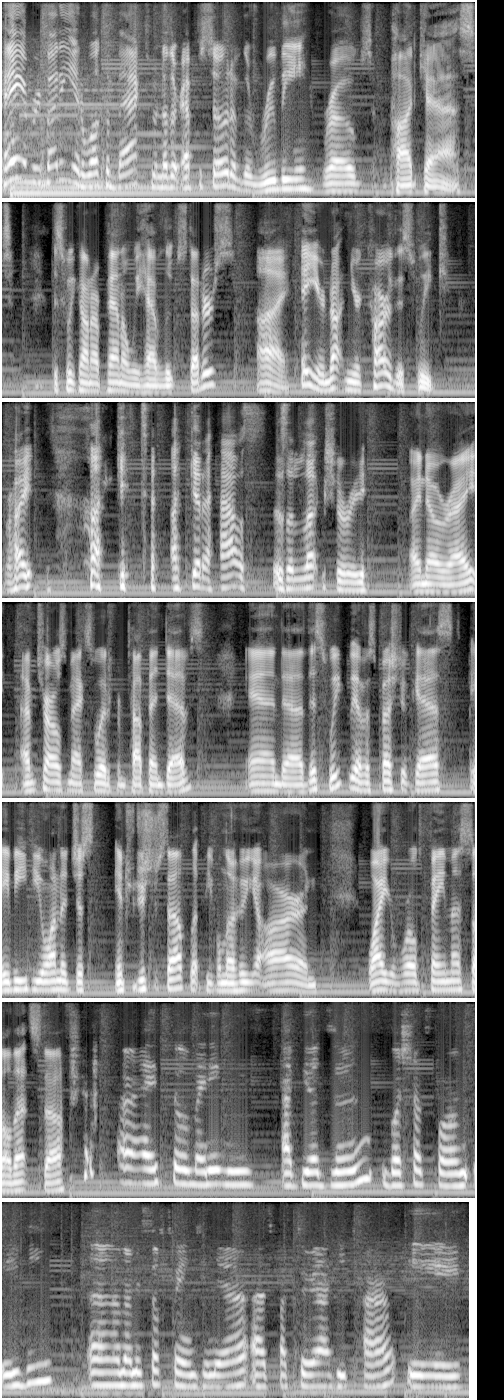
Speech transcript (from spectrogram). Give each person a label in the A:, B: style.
A: Hey, everybody, and welcome back to another episode of the Ruby Rogues podcast. This week on our panel, we have Luke Stutters.
B: Hi.
A: Hey, you're not in your car this week.
B: Right? I get to, I get a house as a luxury.
A: I know, right? I'm Charles Max Wood from Top End Devs. And uh, this week we have a special guest. AB, do you want to just introduce yourself, let people know who you are and why you're world famous, all that stuff?
C: All right, so my name is Abiodun, but short form AB. Um, I'm a software engineer at Factorial HR, a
